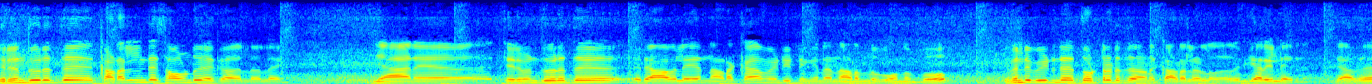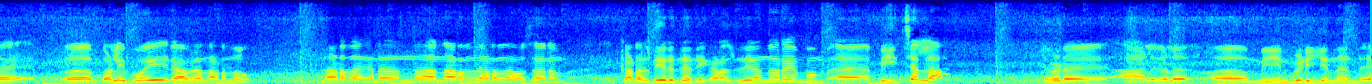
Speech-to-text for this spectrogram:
തിരുവനന്തപുരത്ത് കടലിന്റെ സൗണ്ട് കേൾക്കാമല്ലോ അല്ലേ? ഞാൻ തിരുവനന്തപുരത്ത് രാവിലെ നടക്കാൻ വേണ്ടിയിട്ട് ഇങ്ങനെ നടന്നു പോന്നപ്പോൾ ഇവന്റെ വീടിന്റെ തൊട്ടടുത്താണ് കടലുള്ളത്. അതെനിക്കറിയില്ലായിരുന്നു രാവിലെ പള്ളി പോയി രാവിലെ നടന്നു. നടന്ന് അങ്ങനെ നടന്ന് നടന്ന് അവസാനം കടൽ തീരത്തെത്തി. കടൽ തീരം എന്ന് പറയുമ്പം ബീച്ചല്ല. ഇവിടെ ആളുകൾ മീൻ പിടിക്കുന്നുണ്ട്.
